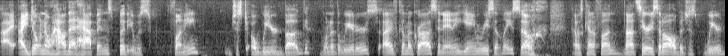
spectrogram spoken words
I, I don't know how that happens, but it was funny. Just a weird bug, one of the weirders I've come across in any game recently. So that was kind of fun. Not serious at all, but just weird.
